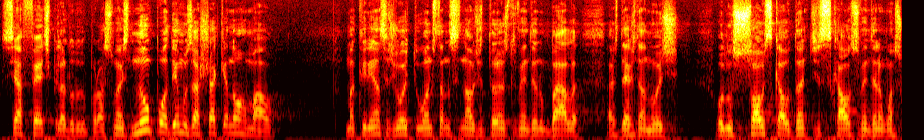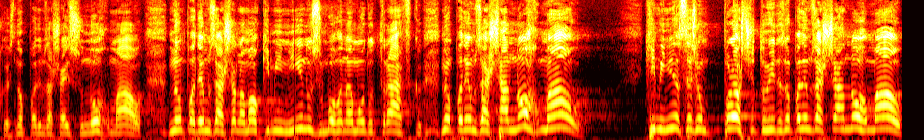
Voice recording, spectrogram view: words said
se afete pela dor do próximo. Mas não podemos achar que é normal. Uma criança de 8 anos está no sinal de trânsito vendendo bala às 10 da noite. Ou no sol escaldante descalço vendendo algumas coisas. Não podemos achar isso normal. Não podemos achar normal que meninos morram na mão do tráfico. Não podemos achar normal que meninas sejam prostituídas. Não podemos achar normal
